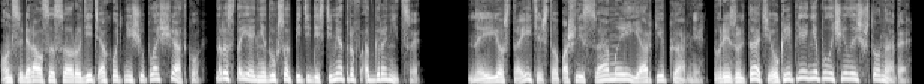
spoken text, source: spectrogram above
Он собирался соорудить охотничью площадку на расстоянии 250 метров от границы. На ее строительство пошли самые яркие камни. В результате укрепление получилось что надо.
